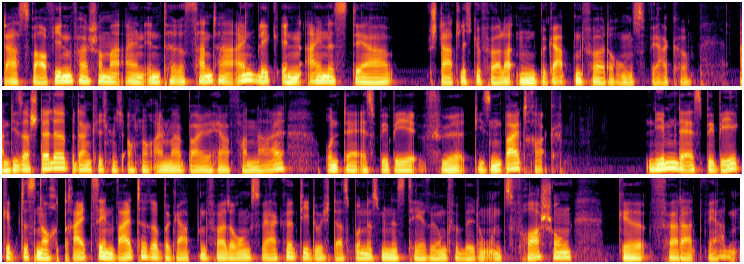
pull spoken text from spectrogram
Das war auf jeden Fall schon mal ein interessanter Einblick in eines der staatlich geförderten Begabtenförderungswerke. An dieser Stelle bedanke ich mich auch noch einmal bei Herr van Naal und der SBB für diesen Beitrag. Neben der SBB gibt es noch 13 weitere Begabtenförderungswerke, die durch das Bundesministerium für Bildung und Forschung gefördert werden.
